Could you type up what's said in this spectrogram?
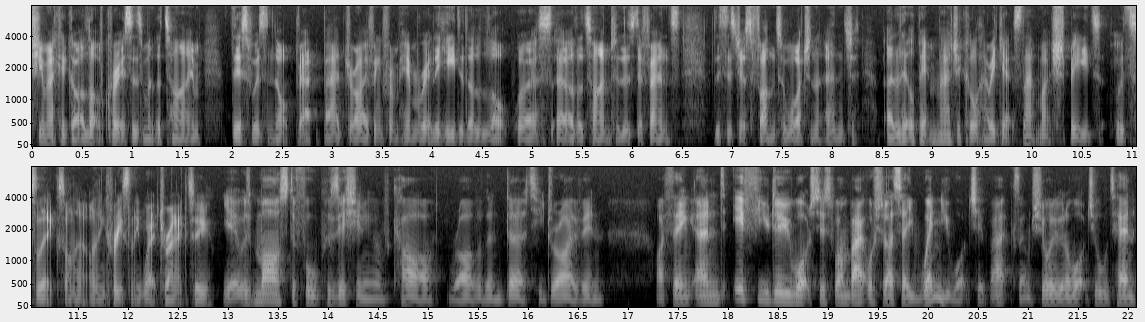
Schumacher got a lot of criticism at the time. This was not bad, bad driving from him, really. He did a lot worse at other times with his defence. This is just fun to watch and, and a little bit magical how he gets that much speed with slicks on, a, on increasingly wet track, too. Yeah, it was masterful positioning of car rather than dirty driving. I think. And if you do watch this one back, or should I say when you watch it back, because I'm sure you're going to watch all 10,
